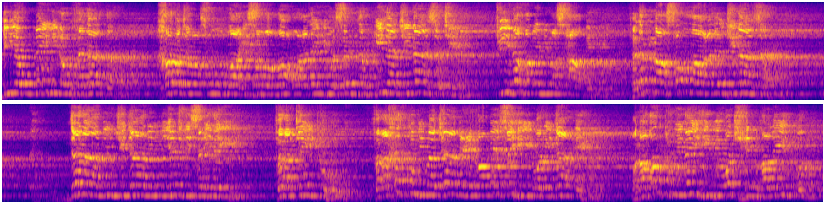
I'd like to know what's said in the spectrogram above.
بيومين أو ثلاثة خرج رسول الله صلى الله عليه وسلم إلى جنازة في نفر من أصحابه. فلما صلى على الجنازة دنا من جدار ليجلس إليه فأتيته فأخذت بمجامع قميصه وردائه ونظرت إليه بوجه غليظ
